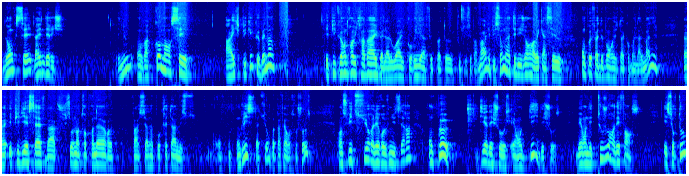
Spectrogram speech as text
Donc c'est la haine des riches. Et nous, on va commencer à expliquer que ben non. Et puis qu'en droit du travail, ben, la loi, elle courit, elle fait tout, c'est pas mal. Et puis si on est intelligent avec un CE, on peut faire de bons résultats comme en Allemagne. Euh, et puis l'ISF, ben, si on est entrepreneur, euh, enfin c'est un impôt crétin, mais on, glisse là-dessus, on ne peut pas faire autre chose. Ensuite, sur les revenus, etc., on peut dire des choses et on dit des choses, mais on est toujours en défense. Et surtout,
